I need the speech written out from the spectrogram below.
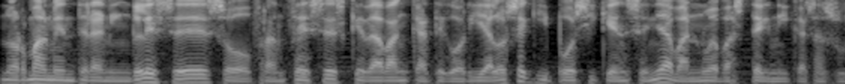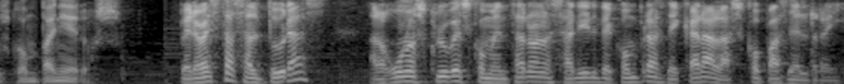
Normalmente eran ingleses o franceses que daban categoría a los equipos y que enseñaban nuevas técnicas a sus compañeros. Pero a estas alturas, algunos clubes comenzaron a salir de compras de cara a las Copas del Rey.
